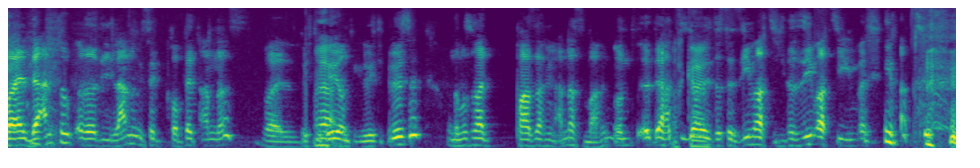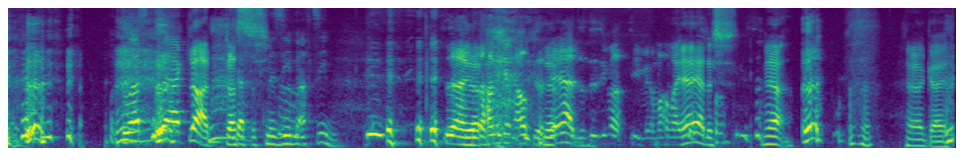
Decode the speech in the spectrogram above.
weil der Anflug oder die Landung ist ja komplett anders, weil durch die ja. Höhe und die, durch die Größe und da muss man halt ein paar Sachen anders machen und äh, der hat Ach, gesagt, das ist eine 87, das ist eine 87, 87. und du hast gesagt, Klar, das, das ist eine 787. ja, ja. da habe ich dann auch gesagt, ja, ja das ist eine 787, wir machen weiter. Ja, ja, das, ja. Ja, geil.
